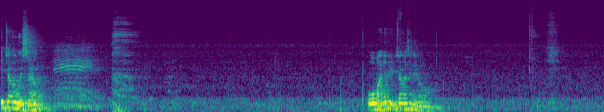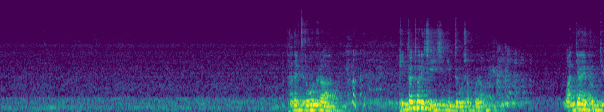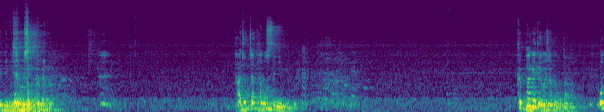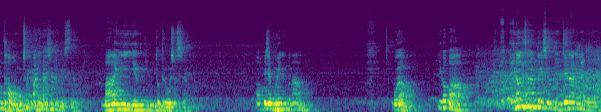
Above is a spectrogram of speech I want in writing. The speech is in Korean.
입장하고 있어요? 오, 많이들 입장하시네요. 다들 들어오느라 빈털터리 제이지님 들어오셨고요. 완디아의 본듀님 들어오셨고요. 다죽자 타노스님 급하게 들어오셨나 보다. 오타 엄청 많이 나신 분도 있어요. 마이 이응님도 들어오셨어요. 어 이제 보이는구나. 뭐야? 이거 봐. 이런 사람들이 지금 문제라는 거예요.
